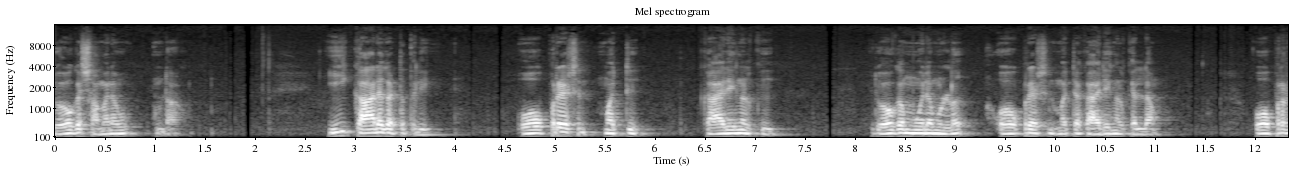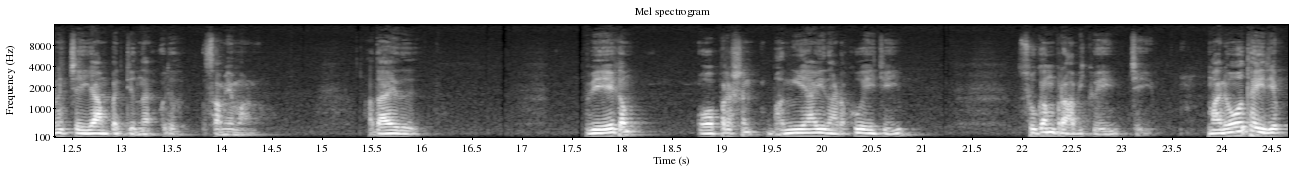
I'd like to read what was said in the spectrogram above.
രോഗശമനവും ഉണ്ടാകും. ഈ കാലഘട്ടത്തിൽ ഓപ്പറേഷൻ മറ്റ് കാര്യങ്ങൾക്ക് രോഗം മൂലമുള്ള ഓപ്പറേഷൻ മറ്റു കാര്യങ്ങൾക്കെല്ലാം ഓപ്പറേഷൻ ചെയ്യാൻ പറ്റുന്ന ഒരു സമയമാണ്. അതായത് വേഗം ഓപ്പറേഷൻ ഭംഗിയായി നടക്കുകയും ചെയ്യും സുഖം പ്രാപിക്കുകയും ചെയ്യും. മനോധൈര്യം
